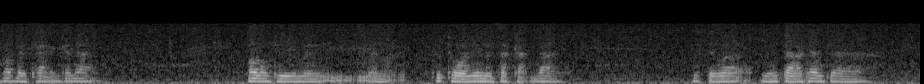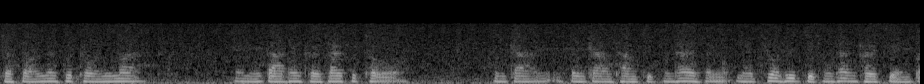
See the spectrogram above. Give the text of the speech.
เข้าไปแทนก็ได้ เพราะบางทีมันมันพุทโธนี่มันสกัดได้แต่ว่าหลวงตาท่านจะจะสอนเรื่องพุทโธนี้มากหลวงตาท่านเคยใช้พุทโธ เป็นการเป็นการทำจิตของท่านสงบในช่วงที่จิตของท่านเคยเปลี่ยนไป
